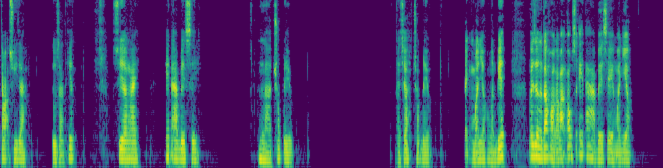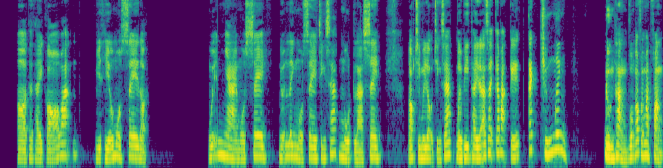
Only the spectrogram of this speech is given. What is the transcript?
các bạn suy ra. Từ giả thiết. Suy ra ngay. SABC là chóp đều. Được chưa? Chóp đều cạnh bao nhiêu không cần biết bây giờ người ta hỏi các bạn góc giữa SA BC bằng bao nhiêu ờ thầy thấy có bạn vì thiếu một C rồi Nguyễn Nhài một c Nguyễn Linh một c chính xác một là C. Góc 90 độ chính xác bởi vì thầy đã dạy các bạn cái cách chứng minh đường thẳng vuông góc với mặt phẳng.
